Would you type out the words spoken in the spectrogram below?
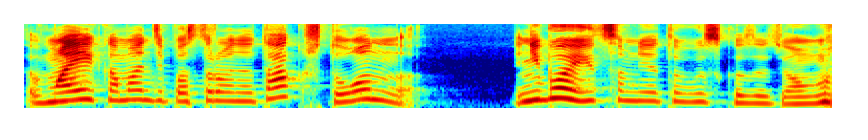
В моей команде построено так, что он не боится мне это высказать. Он...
